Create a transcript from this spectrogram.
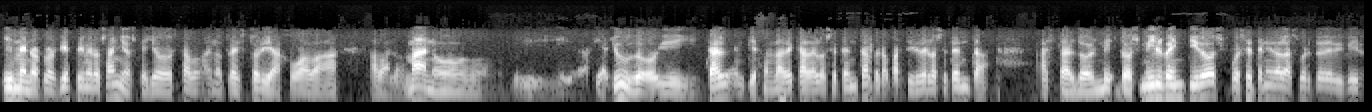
y menos los diez primeros años que yo estaba en otra historia, jugaba a balonmano, y, hacía judo y tal, empiezo en la década de los 70, pero a partir de los 70 hasta el 2022, pues he tenido la suerte de vivir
